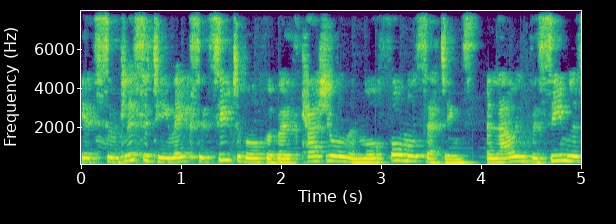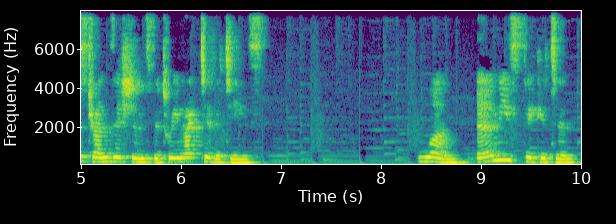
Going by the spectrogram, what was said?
Its simplicity makes it suitable for both casual and more formal settings, allowing for seamless transitions between activities. 1. Hermes Picotin.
